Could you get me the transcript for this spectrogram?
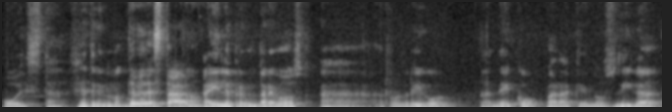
o está, fíjate que no me acuerdo. Debe de estar, ¿no? Ahí le preguntaremos a Rodrigo, a Neko, para que nos diga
